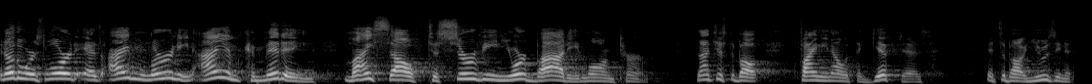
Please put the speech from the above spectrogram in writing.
In other words, Lord, as I'm learning, I am committing myself to serving your body long term. It's not just about finding out what the gift is, it's about using it.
